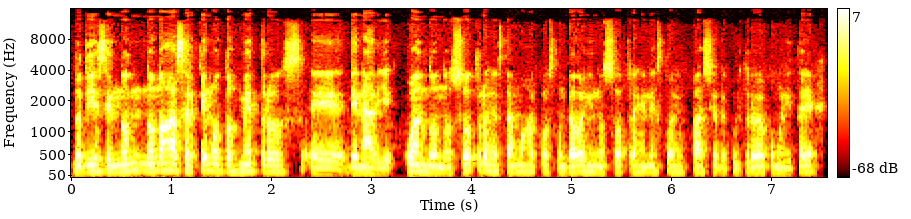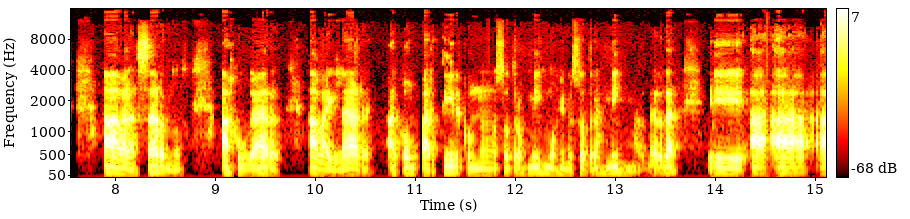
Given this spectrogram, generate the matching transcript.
Nos dicen, no, no nos acerquemos dos metros eh, de nadie, cuando nosotros estamos acostumbrados y nosotras en estos espacios de cultura comunitaria a abrazarnos, a jugar, a bailar, a compartir con nosotros mismos y nosotras mismas, ¿verdad? a a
